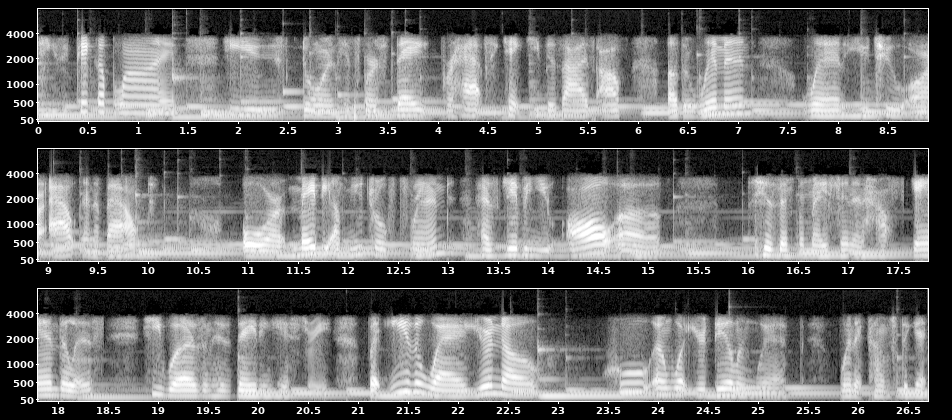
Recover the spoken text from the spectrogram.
cheesy pickup line he used during his first date. Perhaps he can't keep his eyes off other women when you two are out and about. Or maybe a mutual friend has given you all of his information and how scandalous he was in his dating history. But either way, you know who and what you're dealing with when it comes to get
